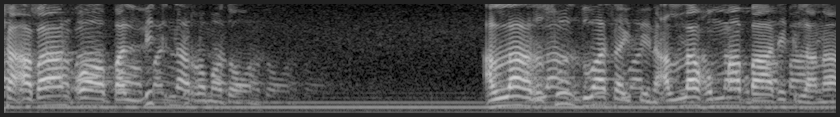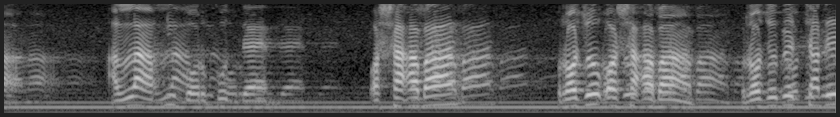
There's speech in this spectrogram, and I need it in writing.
শাবান ও বাল্লিকনা রমাদান। আল্লাহ রসুল দোয়া চাইতেন আল্লাহ হুম্মা বারিক লানা। আল্লাহ আপনি বরকত দেন। ও শাবান রজব ও শাহবান। রজবের চাঁদে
